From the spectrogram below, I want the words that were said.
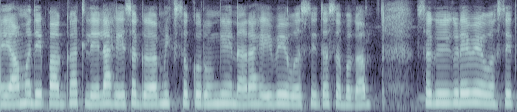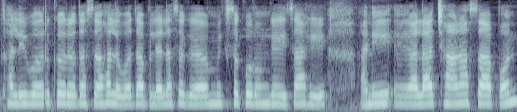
यामध्ये पाक घातलेला आहे सगळं मिक्स करून घेणार आहे व्यवस्थित असं बघा. सगळीकडे व्यवस्थित खाली वर करत असं हलवत आपल्याला सगळं मिक्स करून घ्यायचं आहे. आणि याला छान असं आपण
